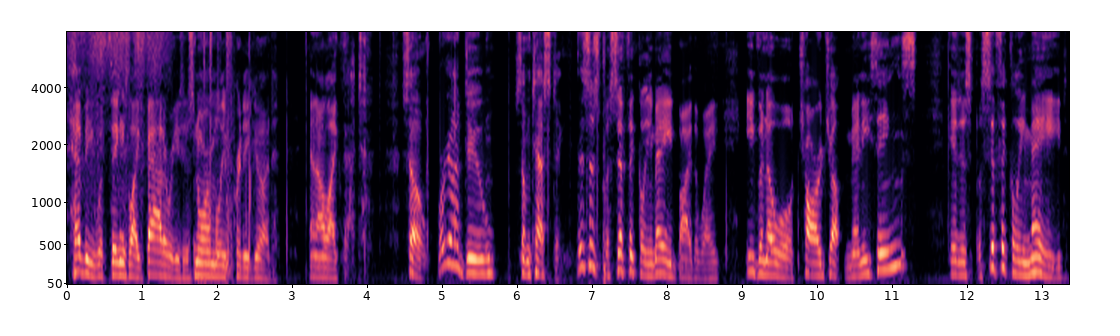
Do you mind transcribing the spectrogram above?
Heavy with things like batteries is normally pretty good, and I like that. So we're going to do some testing. This is specifically made, by the way, even though it will charge up many things, it is specifically made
